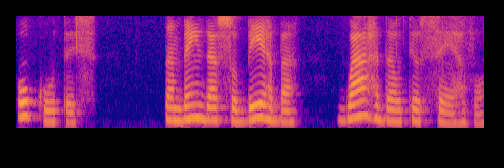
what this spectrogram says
ocultas. Também da soberba, guarda o teu servo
